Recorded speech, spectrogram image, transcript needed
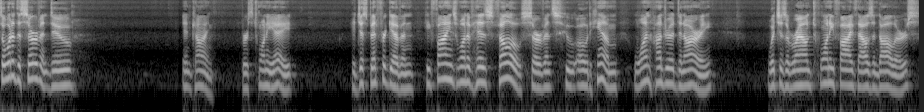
So, what did the servant do in kind? Verse 28 He'd just been forgiven. He finds one of his fellow servants who owed him 100 denarii, which is around $25,000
